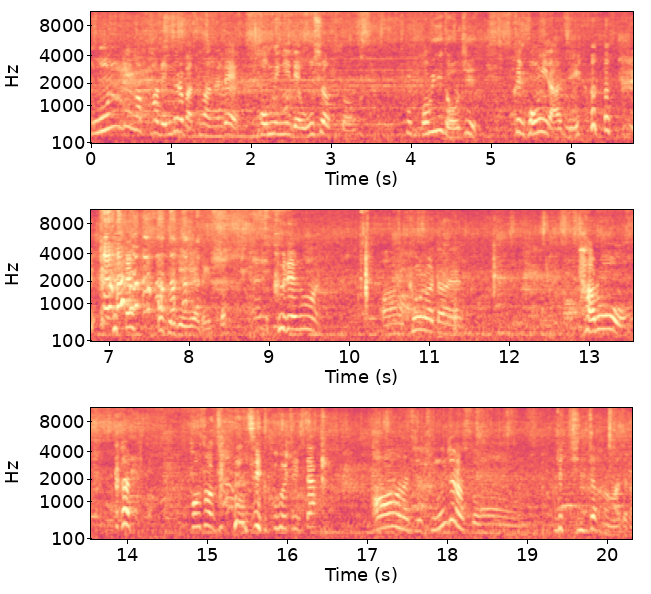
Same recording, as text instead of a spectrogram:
온데 막 다 냄새를 맡아봤는데 범인이 내 옷이었어. 범인이 너지 그래서 범인이 나지. 꼭 그렇게 얘기해야 되겠어. 그래서, 아, 그걸 갖다가 바로 딱 벗어 던지고, 진짜. 아, 나 진짜 죽는 줄 알았어. 근데 진짜 강하더라.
